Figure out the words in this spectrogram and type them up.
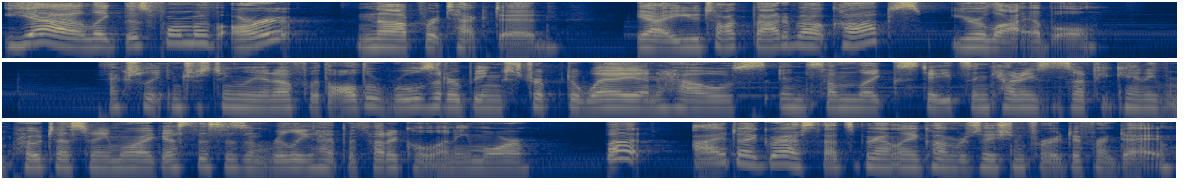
yeah, like this form of art, not protected. Yeah, you talk bad about cops, you're liable. Actually, interestingly enough, with all the rules that are being stripped away and how in some like states and counties and stuff you can't even protest anymore, I guess this isn't really hypothetical anymore. But I digress, that's apparently a conversation for a different day.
